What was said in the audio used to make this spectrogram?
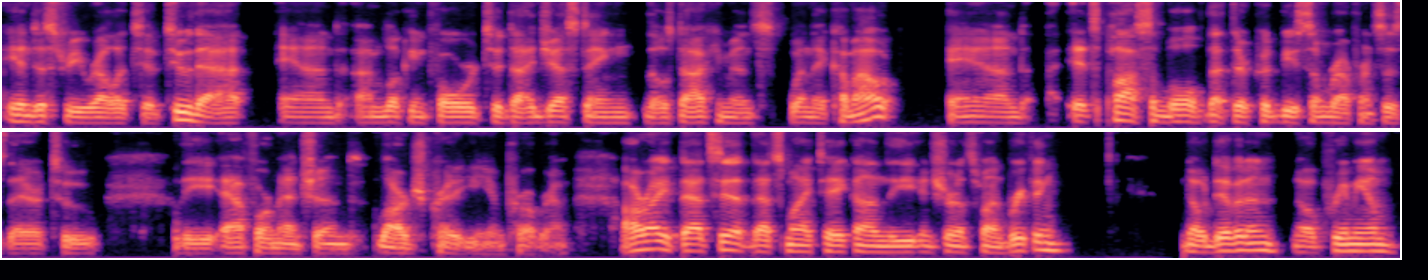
industry relative to that. And I'm looking forward to digesting those documents when they come out. And it's possible that there could be some references there to the aforementioned large credit union program. All right, that's it. That's my take on the insurance fund briefing. No dividend, no premium.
